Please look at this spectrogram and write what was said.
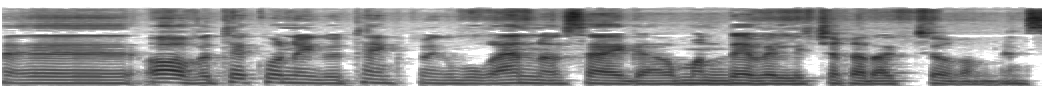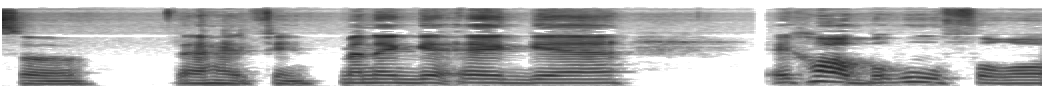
Eh, av og til kunne jeg jo tenkt meg å være enda seigere, men det vil ikke redaktøren min, så det er helt fint. Men jeg, jeg, eh, jeg har behov for å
